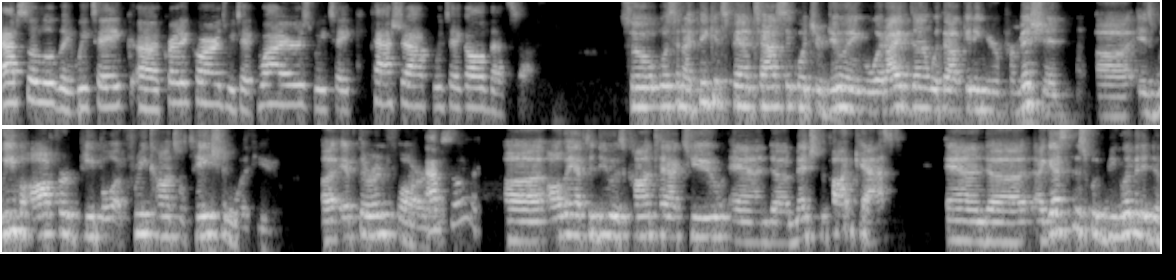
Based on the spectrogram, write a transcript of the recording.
Absolutely. We take uh, credit cards, we take wires, we take Cash App, we take all of that stuff. So listen, I think it's fantastic what you're doing. What I've done without getting your permission uh, is we've offered people a free consultation with you uh, if they're in Florida. Absolutely. Uh, all they have to do is contact you and uh, mention the podcast. And uh, I guess this would be limited to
